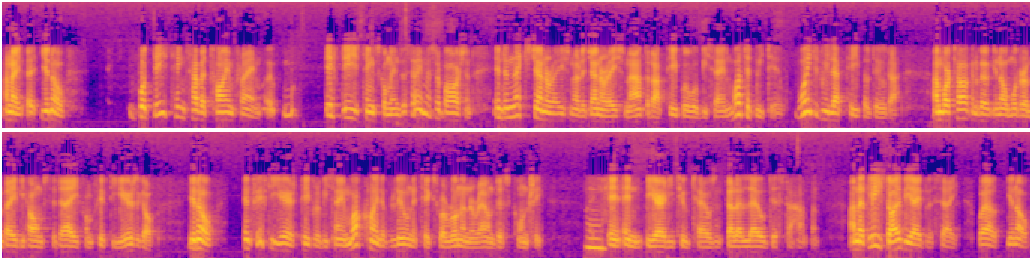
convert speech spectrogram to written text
And I, uh, you know, but these things have a time frame. Uh, If these things come in, the same as abortion, in the next generation or the generation after that, people will be saying, "What did we do? Why did we let people do that?" And we're talking about, you know, mother and baby homes today from 50 years ago. You know, in 50 years, people will be saying, "What kind of lunatics were running around this country?" In, in the early 2000s that allowed this to happen. And at least I'll be able to say, well, you know,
